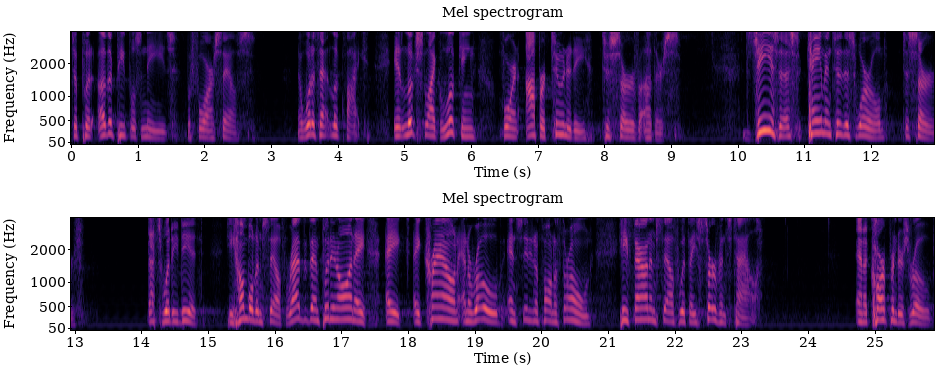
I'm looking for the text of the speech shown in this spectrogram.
to put other people's needs before ourselves. Now, what does that look like? It looks like looking for an opportunity to serve others. Jesus came into this world to serve. That's what he did. He humbled himself. Rather than putting on a, a, a crown and a robe and sitting upon a throne, he found himself with a servant's towel and a carpenter's robe,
